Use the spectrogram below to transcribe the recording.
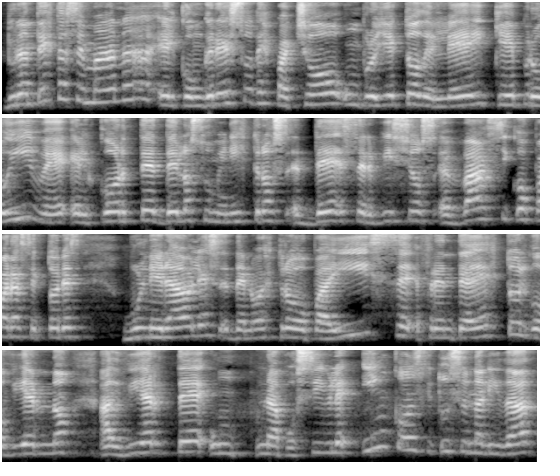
Durante esta semana, el Congreso despachó un proyecto de ley que prohíbe el corte de los suministros de servicios básicos para sectores vulnerables de nuestro país. Frente a esto, el gobierno advierte una posible inconstitucionalidad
